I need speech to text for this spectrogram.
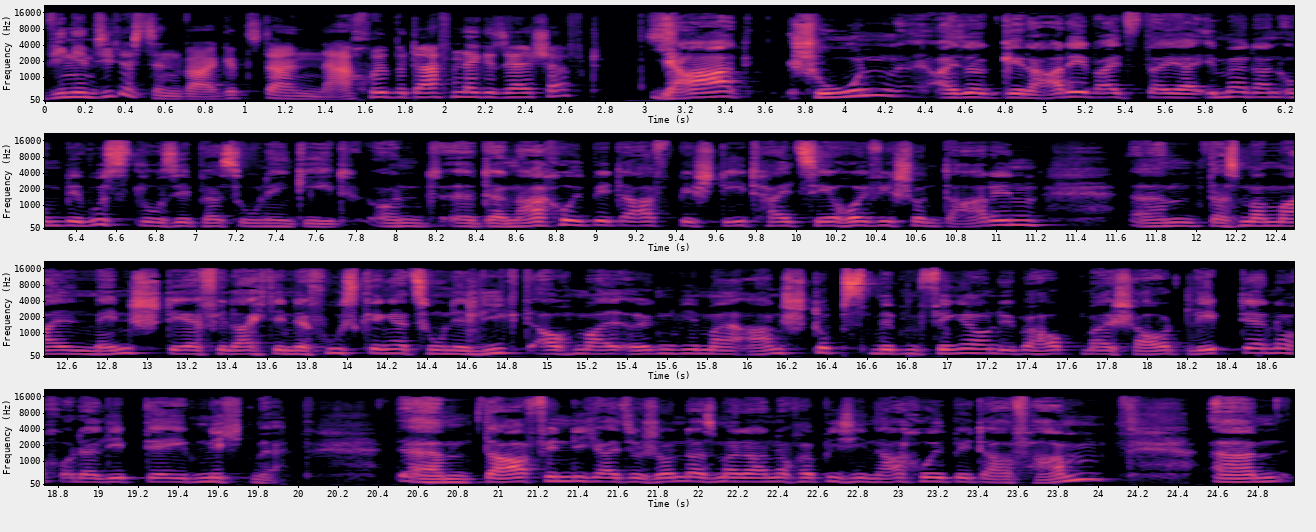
Wie nehmen Sie das denn wahr? Gibt es da einen Nachholbedarf in der Gesellschaft? Ja, schon. Also gerade weil es da ja immer dann um bewusstlose Personen geht. Und äh, der Nachholbedarf besteht halt sehr häufig schon darin, ähm, dass man mal einen Mensch, der vielleicht in der Fußgängerzone liegt, auch mal irgendwie mal anstupst mit dem Finger und überhaupt mal schaut, lebt der noch oder lebt der eben nicht mehr. Ähm, da finde ich also schon, dass wir da noch ein bisschen Nachholbedarf haben. Ähm,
